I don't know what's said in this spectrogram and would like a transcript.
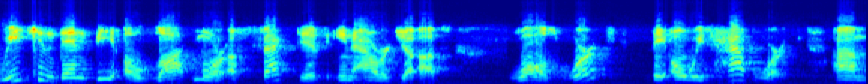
we can then be a lot more effective in our jobs. Walls work, they always have worked. Um,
